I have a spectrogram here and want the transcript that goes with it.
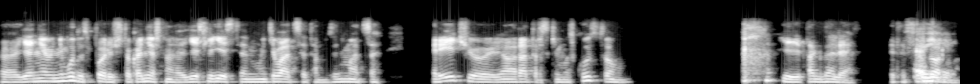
Э, я не, не буду спорить, что, конечно, если есть мотивация там, заниматься речью или ораторским искусством и так далее, это все здорово.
